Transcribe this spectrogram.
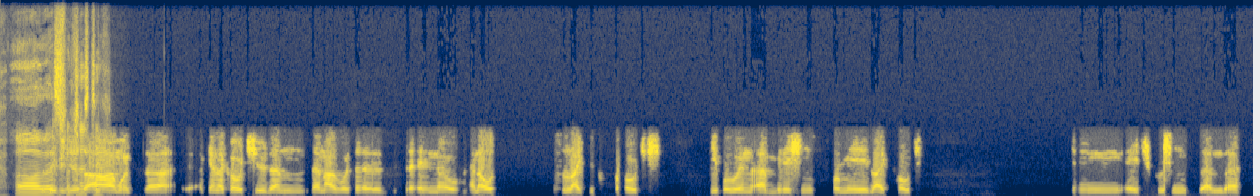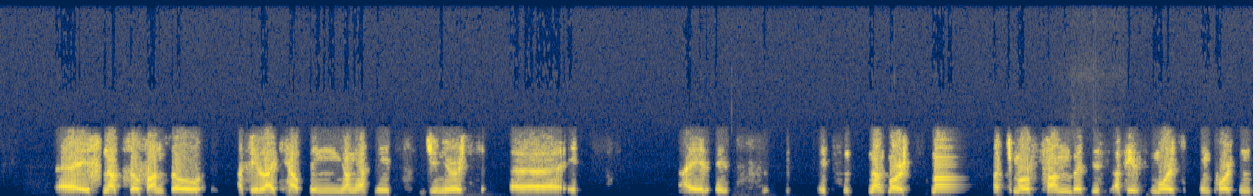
Oh, that's if you fantastic. just, oh, I want, uh, can I coach you? Then then I would uh, say no. And I also like to coach people with ambitions. For me, like coaching age groups, and uh, uh, it's not so fun. So I feel like helping young athletes, juniors, uh, it's I, it's it's not more not much more fun, but it's, I feel it's more important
